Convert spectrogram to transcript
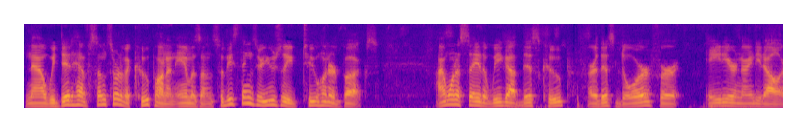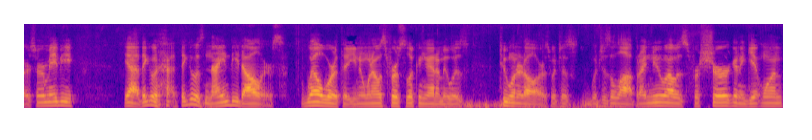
Now we did have some sort of a coupon on Amazon. So these things are usually 200 bucks. I want to say that we got this coop or this door for 80 or 90 dollars or maybe yeah, I think it was I think it was $90. Well worth it. You know, when I was first looking at them it was $200, which is which is a lot, but I knew I was for sure going to get one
